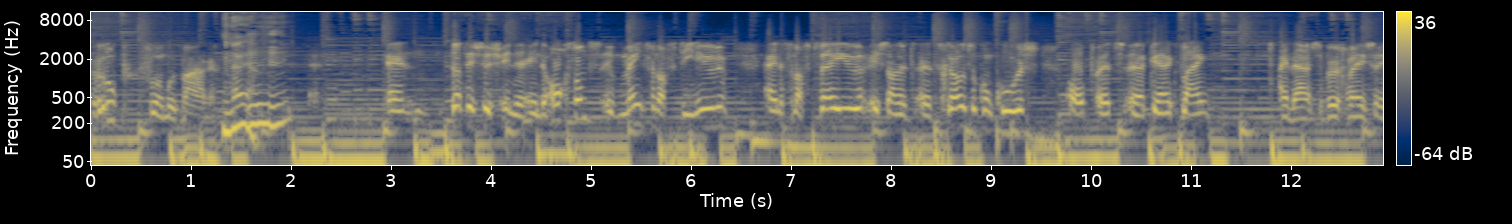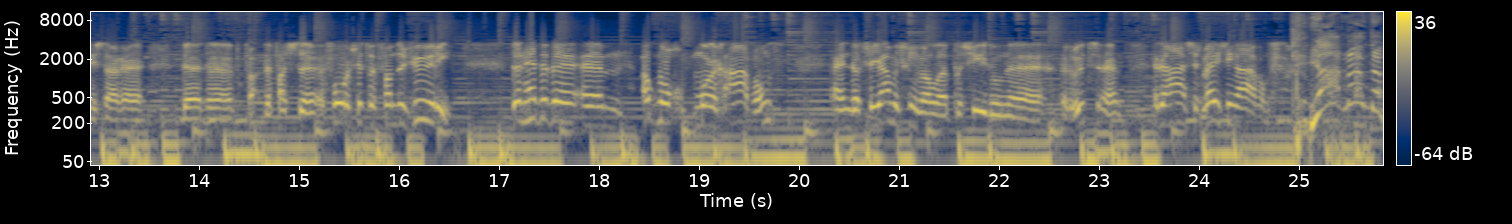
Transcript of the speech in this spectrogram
roep voor moet maken. nou ja. En dat is dus in de, in de ochtend, ik meen vanaf 10 uur. En vanaf 2 uur is dan het, het grote concours op het eh, Kerkplein. En daar is de burgemeester is daar eh, de, de, de vaste voorzitter van de jury. Dan hebben we ehm, ook nog morgenavond, en dat zou jou misschien wel eh, plezier doen, eh, Ruud, eh, de Hazes Meezingavond. ja, nou, daar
